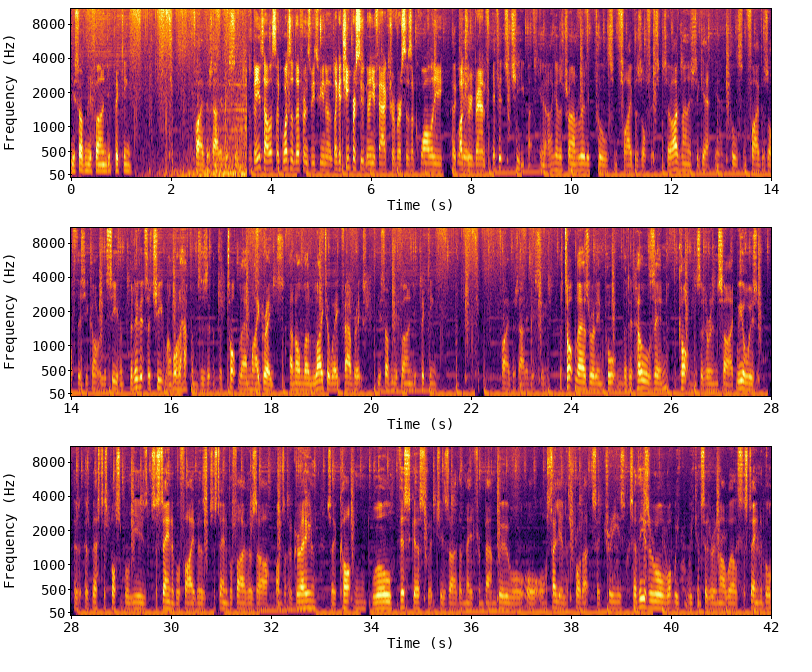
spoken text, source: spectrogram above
you suddenly find you're picking fibers out of your suit. Can you tell us, like, what's the difference between a, like a cheaper suit manufacturer versus a quality okay. luxury brand? If it's cheap, uh, you know, I'm going to try and really pull some fibers off it. So I've managed to get, you know, pull some fibers off this. You can't really see them. But if it's a cheap one, what happens is that the top layer migrates, and on the lighter weight fabrics, you suddenly find you're picking fibres out of your suit. The top layer is really important that it holds in the cottons that are inside. We always as, best as possible use sustainable fibres. Sustainable fibres are ones that are grown, so cotton, wool, viscose, which is either made from bamboo or, or, or cellulose products, so trees. So these are all what we, we consider in our world sustainable.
